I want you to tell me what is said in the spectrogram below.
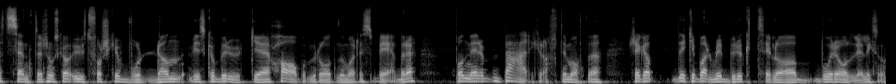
et senter som skal utforske hvordan vi skal bruke havområdene våre bedre. På en mer bærekraftig måte. Slik at det ikke bare blir brukt til å bore olje, liksom.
